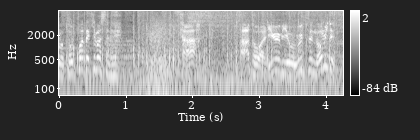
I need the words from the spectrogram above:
を突破できましたね。さああとは劉備を撃つのみです。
